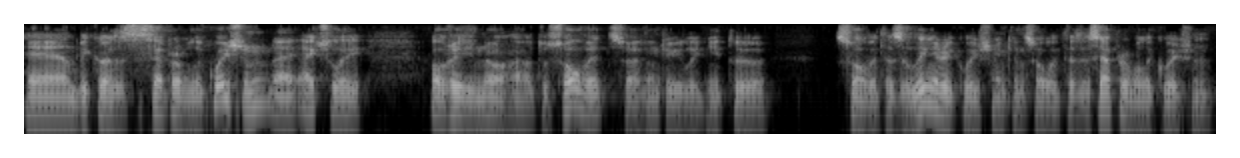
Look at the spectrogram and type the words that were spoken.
And because it's a separable equation, I actually already know how to solve it, so I don't really need to solve it as a linear equation. I can solve it as a separable equation.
